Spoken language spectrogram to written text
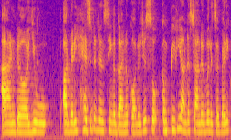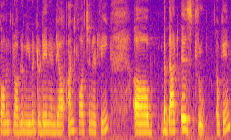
and uh, you are very hesitant in seeing a gynecologist. So completely understandable. It's a very common problem even today in India, unfortunately. Uh, but that is true. Okay.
